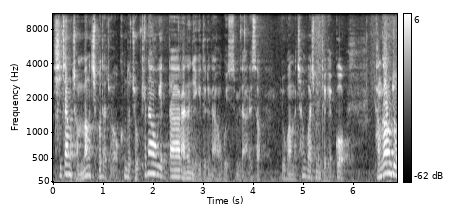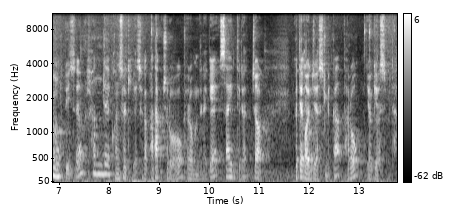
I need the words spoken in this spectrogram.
시장 전망치보다 조금 더 좋게 나오겠다라는 얘기들이 나오고 있습니다. 그래서 요거 한번 참고하시면 되겠고 반가운 종목도 있어요. 현대건설기계 제가 바닥주로 여러분들에게 사인 드렸죠. 그때가 언제였습니까? 바로 여기였습니다.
